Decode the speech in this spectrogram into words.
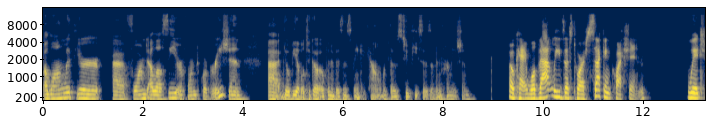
along with your uh, formed LLC or formed corporation, uh, you'll be able to go open a business bank account with those two pieces of information. Okay, well, that leads us to our second question, which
